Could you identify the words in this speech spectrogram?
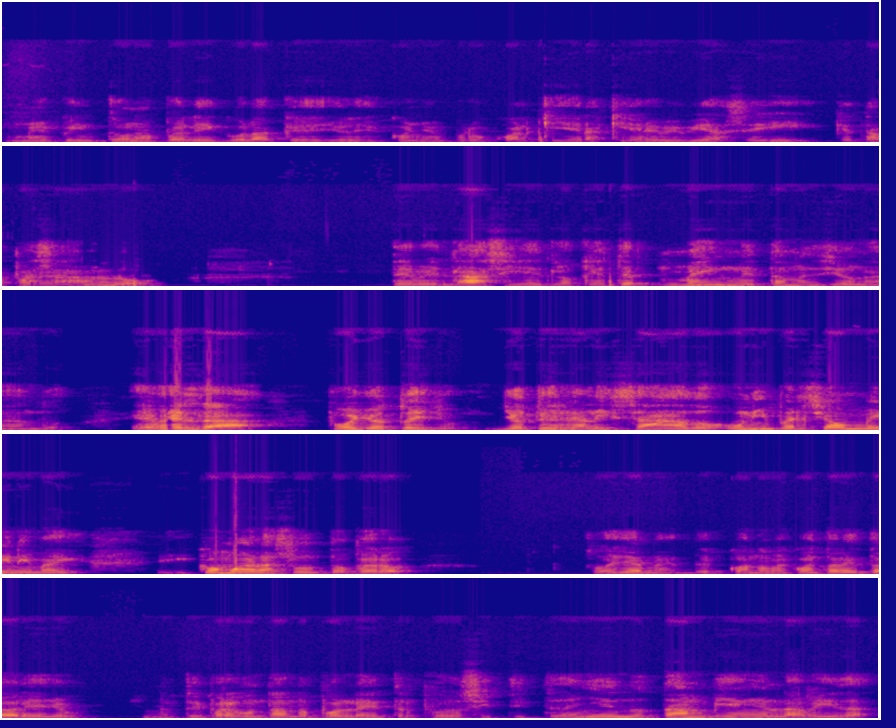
me pintó una película que yo dije, coño, pero cualquiera quiere vivir así. ¿Qué está pasando? De verdad, si es lo que este men me está mencionando es verdad, pues yo estoy, yo, yo estoy realizado, una inversión mínima. Y, y cómo es el asunto, pero, óyeme, de- cuando me cuenta la historia, yo me estoy preguntando por dentro, pero si te está yendo tan bien en la vida,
